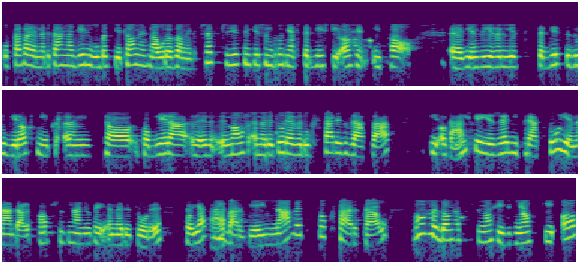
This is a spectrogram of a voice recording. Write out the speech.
ustawa emerytalna dzieli ubezpieczonych na urodzonych przed 31 grudnia 48 i po. E, Więc jeżeli jest 42 rocznik, to pobiera e, mąż emeryturę według starych zasad. I oczywiście, jeżeli pracuje nadal po przyznaniu tej emerytury, to jak Tak. najbardziej, nawet co kwartał, może do nas przynosić wnioski o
